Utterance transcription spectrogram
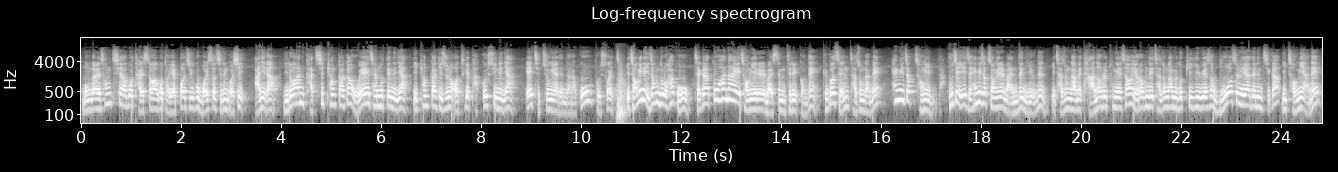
뭔가를 성취하고 달성하고 더 예뻐지 고 멋있어지는 것이 아니라 이러한 가치 평가가 왜 잘못됐느냐, 이 평가 기준을 어떻게 바꿀 수 있느냐, 에 집중해야 된다라고 볼 수가 있죠. 이 정의는 이 정도로 하고 제가 또 하나의 정의를 말씀드릴 건데 그것은 자존감의 행위적 정의입니다. 굳이 이제 행위적 정의를 만든 이유는 이 자존감의 단어를 통해서 여러분들이 자존감을 높이기 위해서 무엇을 해야 되는지가 이 정의 안에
